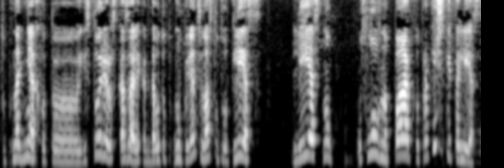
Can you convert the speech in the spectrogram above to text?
тут на днях вот э, историю рассказали, когда вот тут, ну, понимаете, у нас тут вот лес. Лес, ну, условно парк, ну, практически это лес.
